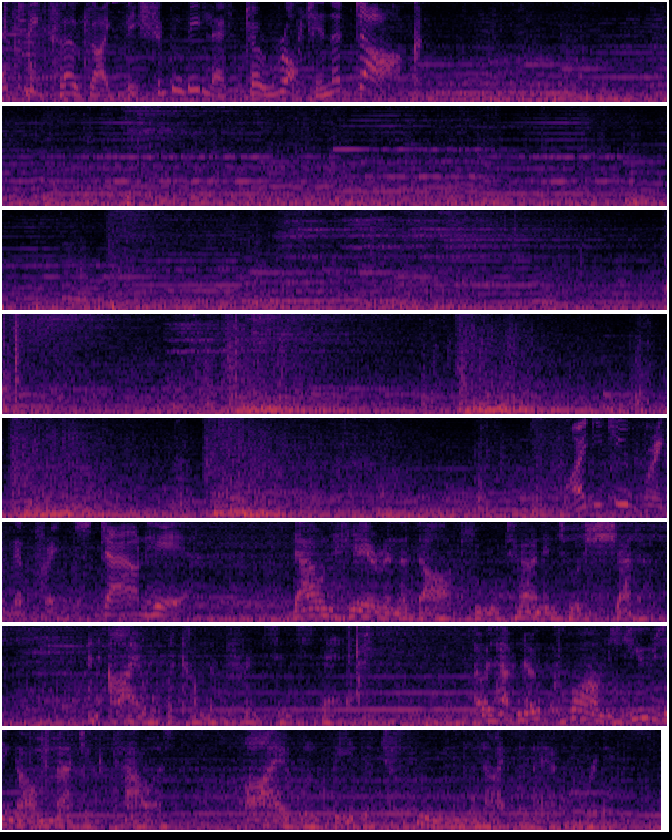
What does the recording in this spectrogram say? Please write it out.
Knightly cloak like this shouldn't be left to rot in the dark. Why did you bring the prince down here? Down here in the dark, he will turn into a shadow, I will become the prince instead. I will have no qualms using our magic powers. I will be the true Nightmare Prince.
